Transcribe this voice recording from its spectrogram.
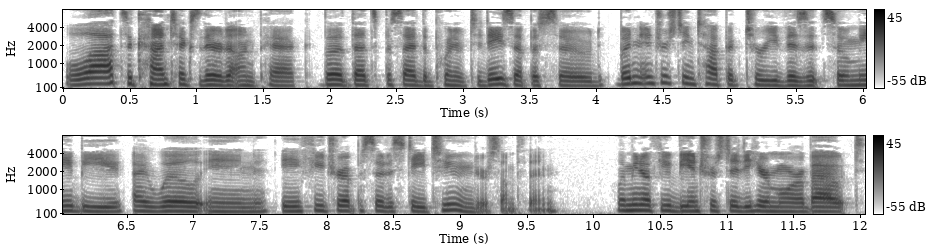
Lots of context there to unpack, but that's beside the point of today's episode. But an interesting topic to revisit, so maybe I will in a future episode of Stay Tuned or something. Let me know if you'd be interested to hear more about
